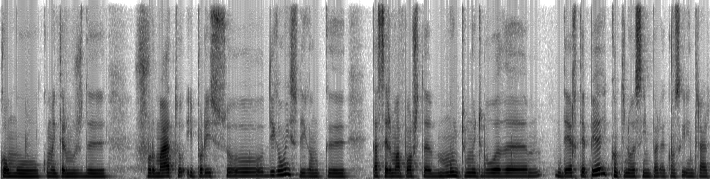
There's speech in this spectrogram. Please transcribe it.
como, como em termos de formato, e por isso digam isso, digam que está a ser uma aposta muito, muito boa da, RTP e continua assim para conseguir entrar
